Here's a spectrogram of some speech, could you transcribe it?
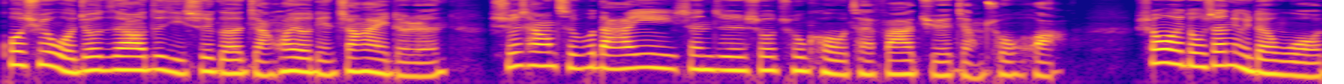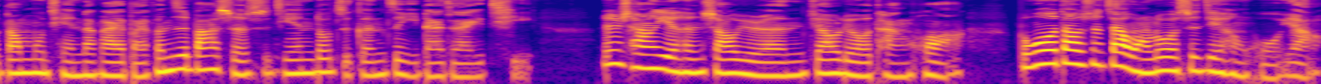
过去我就知道自己是个讲话有点障碍的人，时常词不达意，甚至说出口才发觉讲错话。身为独生女的我，到目前大概百分之八十的时间都只跟自己待在一起，日常也很少与人交流谈话。不过倒是在网络世界很活跃，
